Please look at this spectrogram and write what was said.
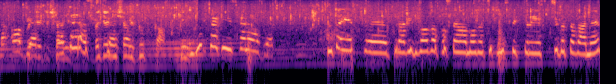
Na obiad. ja teraz będzie dzisiaj zupka. Zupka chińska na obiad. Tutaj jest e, prawidłowa postawa motocyklisty, który jest przygotowany.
